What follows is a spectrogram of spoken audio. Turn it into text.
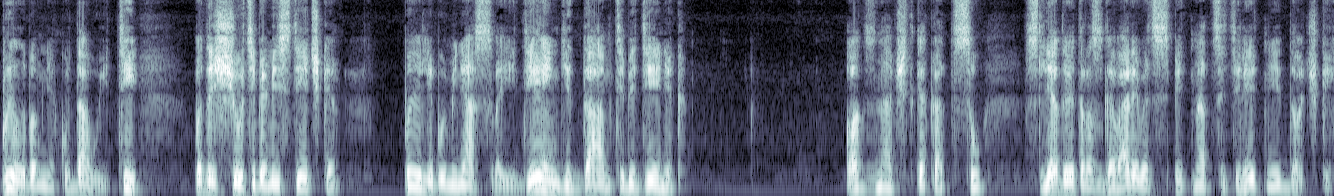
Было бы мне куда уйти, подыщу тебе местечко. Были бы у меня свои деньги, дам тебе денег. Вот, значит, как отцу следует разговаривать с пятнадцатилетней дочкой.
